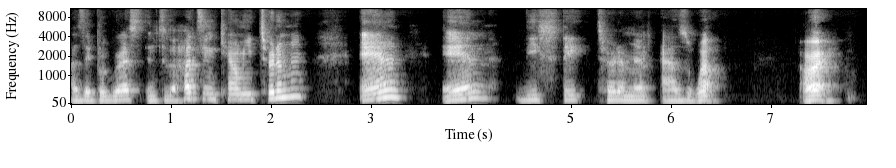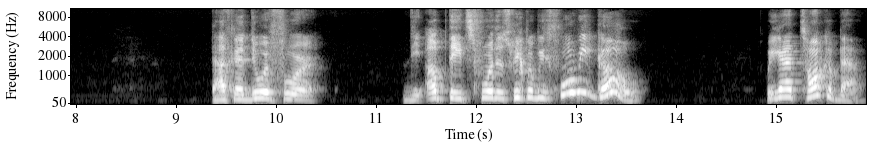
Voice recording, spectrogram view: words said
as they progress into the Hudson County tournament and in the state tournament as well. All right. That's going to do it for the updates for this week. But before we go, we got to talk about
